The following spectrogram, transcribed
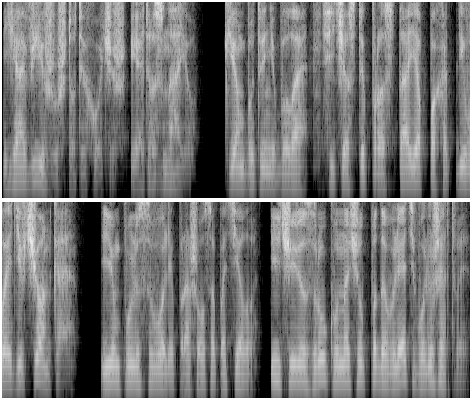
«Я вижу, что ты хочешь, я это знаю. Кем бы ты ни была, сейчас ты простая, похотливая девчонка». Импульс воли прошелся по телу и через руку начал подавлять волю жертвы.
